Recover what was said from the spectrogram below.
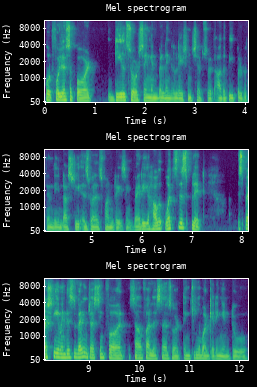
portfolio support deal sourcing and building relationships with other people within the industry as well as fundraising? Very how what's the split? Especially i mean this is very interesting for some of our listeners who are thinking about getting into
